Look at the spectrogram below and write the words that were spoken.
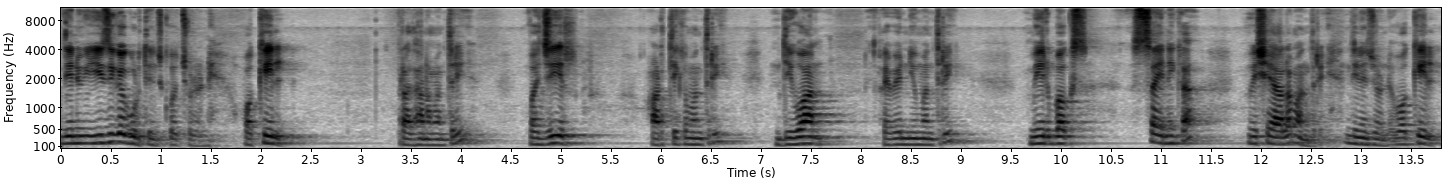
దీనికి ఈజీగా గుర్తుంచుకోవచ్చు చూడండి. వకీల్ ప్రధానమంత్రి వజీర్ ఆర్థిక మంత్రి దివాన్ రెవెన్యూ మంత్రి మీర్బక్స్ సైనిక విషయాల మంత్రి. దీన్ని చూడండి. వకీల్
